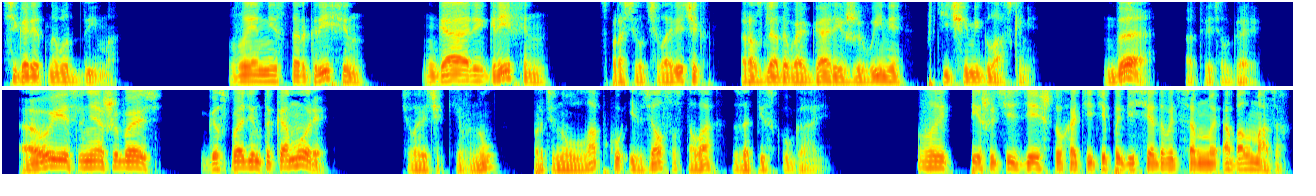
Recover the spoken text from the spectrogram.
сигаретного дыма. «Вы мистер Гриффин? Гарри Гриффин?» — спросил человечек, разглядывая Гарри живыми птичьими глазками. «Да», — ответил Гарри. «А вы, если не ошибаюсь, господин Такамори?» Человечек кивнул, протянул лапку и взял со стола записку Гарри. «Вы пишете здесь, что хотите побеседовать со мной об алмазах?»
